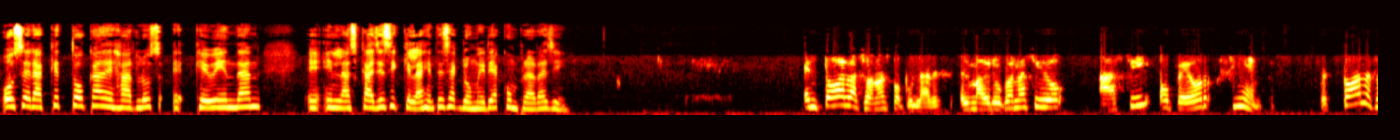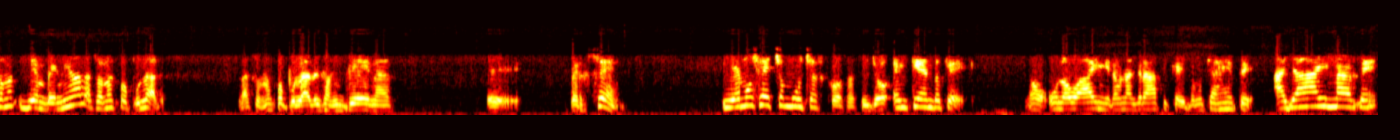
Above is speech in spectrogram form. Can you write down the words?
¿O será que toca dejarlos eh, que vendan eh, en las calles y que la gente se aglomere a comprar allí? En todas las zonas populares, el madrugón ha sido así o peor siempre. Pues todas las zonas, bienvenido a las zonas populares. Las zonas populares son llenas eh, per se. Y hemos hecho muchas cosas. Y yo entiendo que no, uno va y mira una gráfica y ve mucha gente. Allá hay más de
